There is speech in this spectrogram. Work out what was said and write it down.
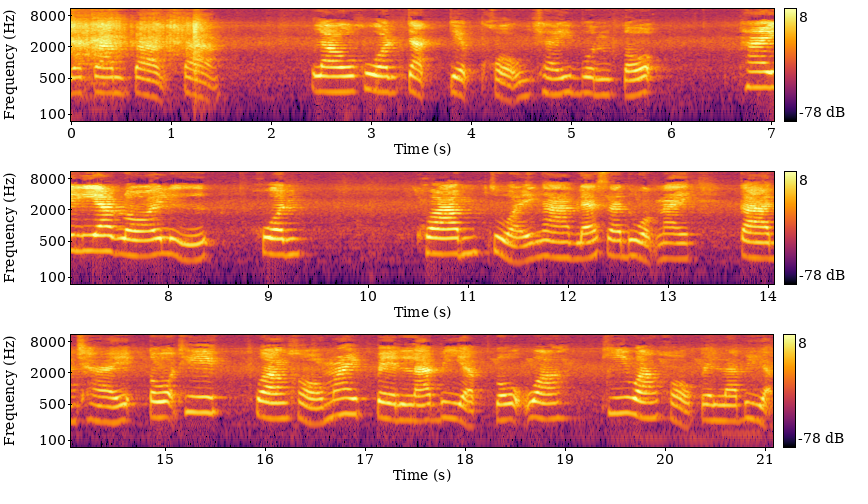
จกรรมต่างๆ เราควรจัดเก็บของใช้บนโต๊ะ ให้เรียบร้อยหรือควร ความสวยงามและสะดวกในการใช้โต๊ะที่วางของไม่เป็นระเบียบโต๊ะวางที่วางของเป็นระเบียบ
